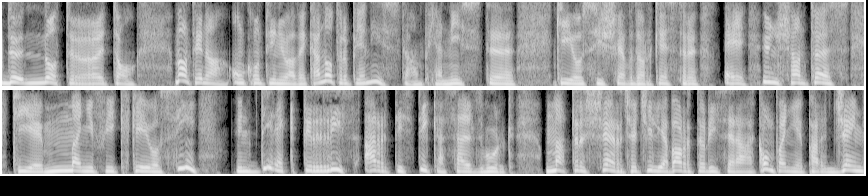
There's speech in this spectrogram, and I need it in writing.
de notre temps. Maintenant, on continue avec un autre pianiste, un pianiste euh, qui est aussi chef d'orchestre et une chanteuse qui est magnifique, qui est aussi une directrice artistique à Salzbourg. Ma très chère Cecilia Bartori sera accompagnée par James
